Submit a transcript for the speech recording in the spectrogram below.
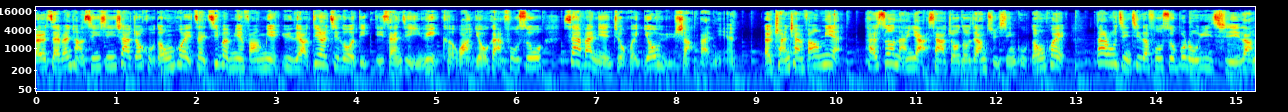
而载板厂新兴下周股东会在基本面方面预料第二季落地，第三季营运渴望有感复苏，下半年就会优于上半年。而船产方面。台塑、南亚下周都将举行股东会。大陆景气的复苏不如预期，让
